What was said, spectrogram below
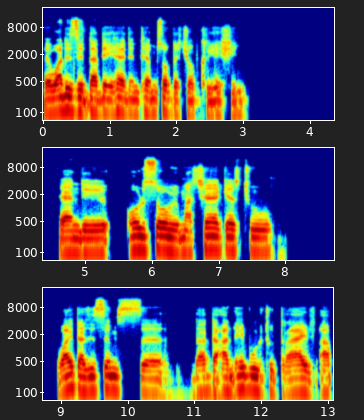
what is it that they had in terms of the job creation? And also we must check as to why does it seem uh, that they're unable to drive up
